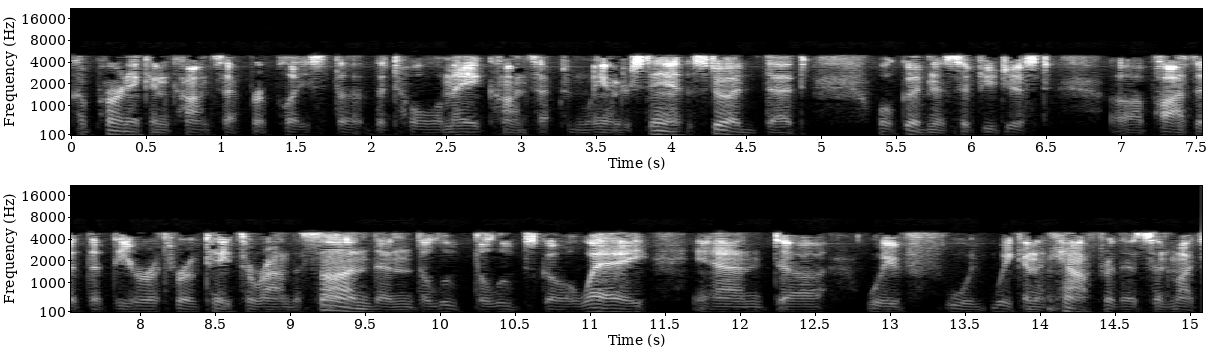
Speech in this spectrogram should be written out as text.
Copernican concept replaced the, the Ptolemaic concept, and we understood that, well, goodness, if you just uh, posit that the Earth rotates around the Sun, then the loop the loops go away, and uh, we've we, we, can account for this in much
